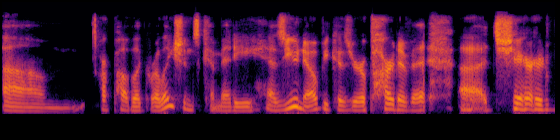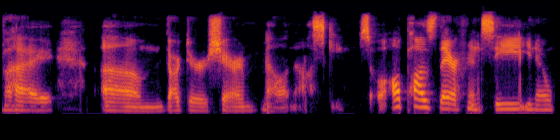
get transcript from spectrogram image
um, our public relations committee, as you know, because you're a part of it, uh, chaired by um, Dr. Sharon Malinowski. So I'll pause there and see, you know,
